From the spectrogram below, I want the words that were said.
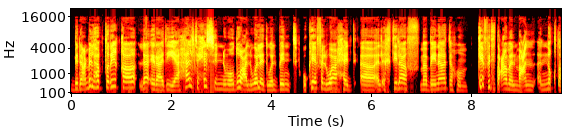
بنعملها بطريقة لا إرادية. هل تحس إنه موضوع الولد والبنت وكيف الواحد آه الاختلاف ما بيناتهم كيف بتتعامل مع النقطة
